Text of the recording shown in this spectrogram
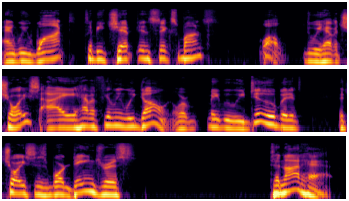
and we want to be chipped in six months. Well, do we have a choice? I have a feeling we don't, or maybe we do, but if the choice is more dangerous to not have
